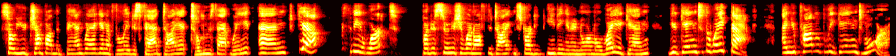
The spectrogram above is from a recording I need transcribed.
So you jump on the bandwagon of the latest fad diet to lose that weight, and yeah, maybe it worked. But as soon as you went off the diet and started eating in a normal way again, you gained the weight back and you probably gained more.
